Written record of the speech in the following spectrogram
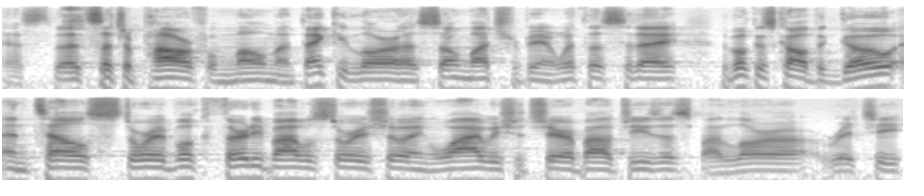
Yes, that's such a powerful moment. Thank you, Laura, so much for being with us today. The book is called The Go and Tell Storybook 30 Bible Stories Showing Why We Should Share About Jesus by Laura Richie.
